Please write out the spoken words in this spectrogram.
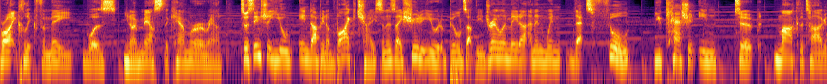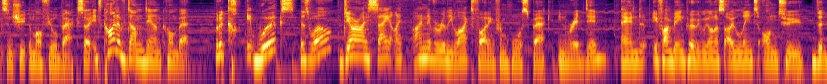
Right click for me was, you know, mouse the camera around. So essentially, you'll end up in a bike chase, and as they shoot at you, it builds up the adrenaline meter, and then when that's full, you cash it in to mark the targets and shoot them off your back. So it's kind of dumbed down combat but it, it works as well. Dare I say, I, I never really liked fighting from horseback in Red Dead. And if I'm being perfectly honest, I lent onto the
